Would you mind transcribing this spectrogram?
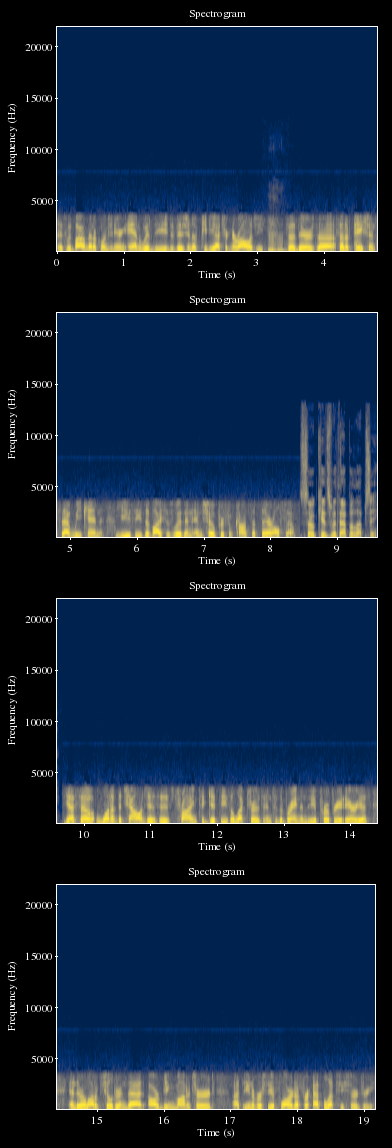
is with biomedical engineering and with the division of pediatric neurology. Mm-hmm. So there's a set of patients that we can use these devices with and, and show proof of concept there also. So kids with epilepsy. Yeah, so one of the challenges is trying to get these electrodes into the brain in the appropriate areas. And there are a lot of children that are being monitored at the University of Florida for epilepsy surgery.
